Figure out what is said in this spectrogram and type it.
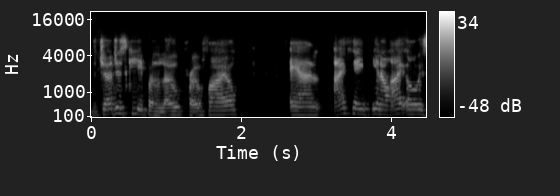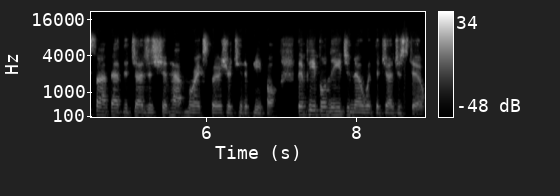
the judges keep a low profile. And I think, you know, I always thought that the judges should have more exposure to the people. The people need to know what the judges do.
